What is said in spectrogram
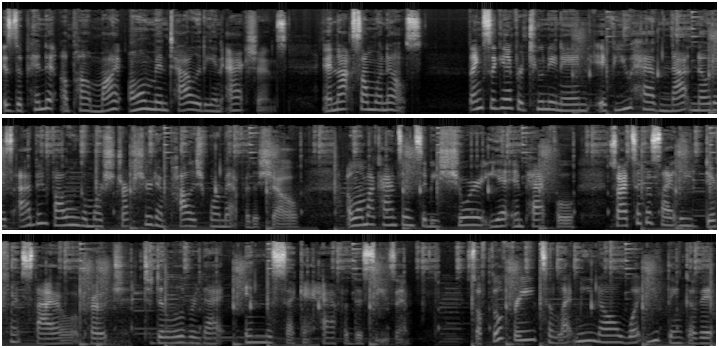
is dependent upon my own mentality and actions and not someone else. Thanks again for tuning in. If you have not noticed, I've been following a more structured and polished format for the show. I want my content to be short yet impactful, so I took a slightly different style approach to deliver that in the second half of this season. So feel free to let me know what you think of it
